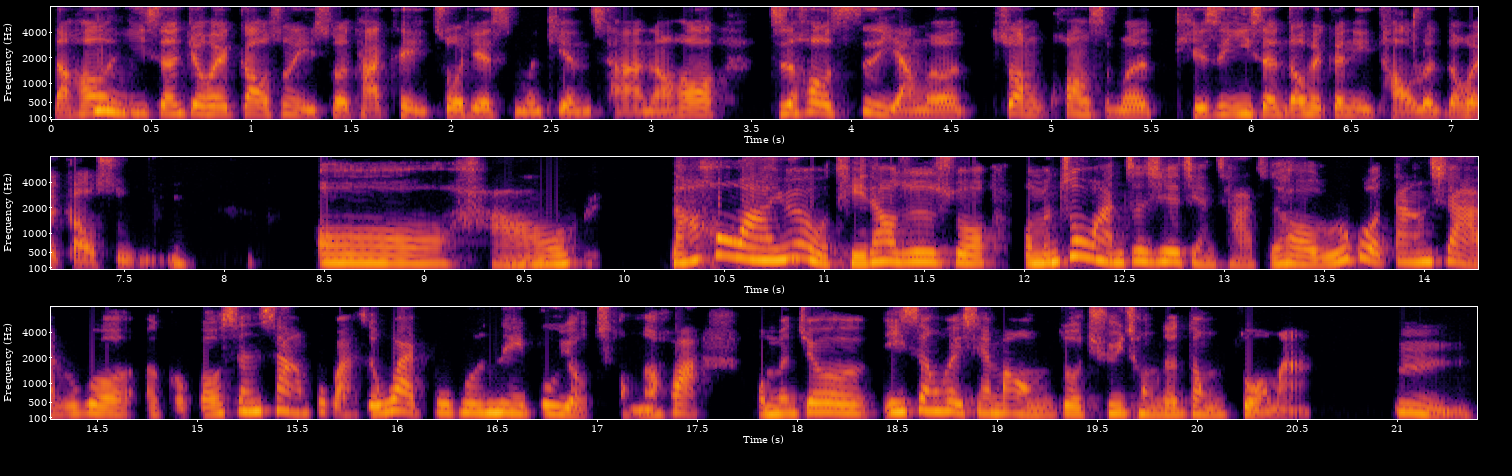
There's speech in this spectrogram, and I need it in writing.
然后医生就会告诉你说它可以做些什么检查，嗯、然后之后饲养的状况什么，其实医生都会跟你讨论，都会告诉你。哦，好。嗯然后啊，因为我提到就是说，我们做完这些检查之后，如果当下如果呃狗狗身上不管是外部或内部有虫的话，我们就医生会先帮我们做驱虫的动作嘛。嗯，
